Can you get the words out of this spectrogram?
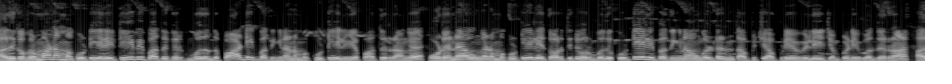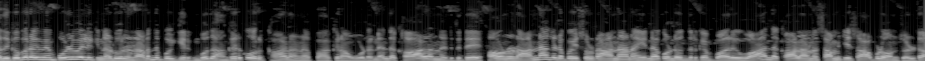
அதுக்கப்புறமா நம்ம குட்டியலி டிவி பார்த்துக்கு இருக்கும்போது அந்த பாட்டி பாத்தீங்கன்னா நம்ம குட்டி பாத்துடுறாங்க. உடனே அவங்க நம்ம குட்டியலியை துரத்திட்டு வரும்போது குட்டியலி பாத்தீங்கன்னா அவங்கள்ட்ட இருந்து தப்பிச்சு அப்படியே வெளியே ஜம்ப் பண்ணி வந்துடுறான். அதுக்கப்புறம் இவன் புல்வெளிக்கு நடுவுல நடந்து போய்க்கு இருக்கும்போது அங்க இருக்க ஒரு காளானை பாக்குறான். உடனே இந்த காளான் எடுத்துட்டு அவனோட அண்ணா கிட்ட போய் சொல்றான் அண்ணா நான் என்ன கொண்டு வந்திருக்கேன் பாரு வா அந்த காளானை சமைச்சு சாப்பிடுவோம்னு சொல்லிட்டு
